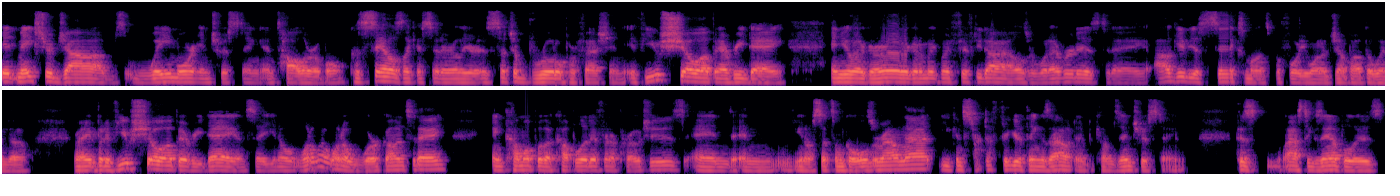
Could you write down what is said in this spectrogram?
it makes your jobs way more interesting and tolerable because sales like i said earlier is such a brutal profession if you show up every day and you're like, oh, they're going to make my 50 dials or whatever it is today, I'll give you six months before you want to jump out the window, right? But if you show up every day and say, you know, what do I want to work on today? And come up with a couple of different approaches and and you know set some goals around that you can start to figure things out and it becomes interesting. Because last example is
